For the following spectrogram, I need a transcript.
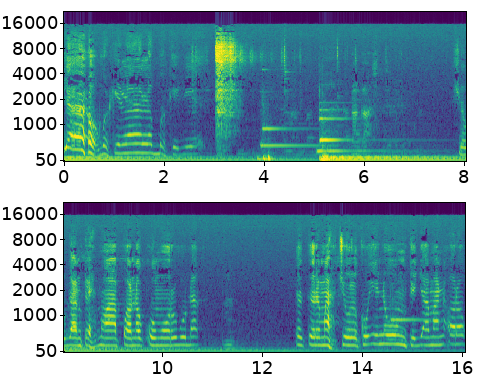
jauh bekila beki dia Sugan teh mau ponok umur budak? Hmm. Teker mahculku inung di zaman orok.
